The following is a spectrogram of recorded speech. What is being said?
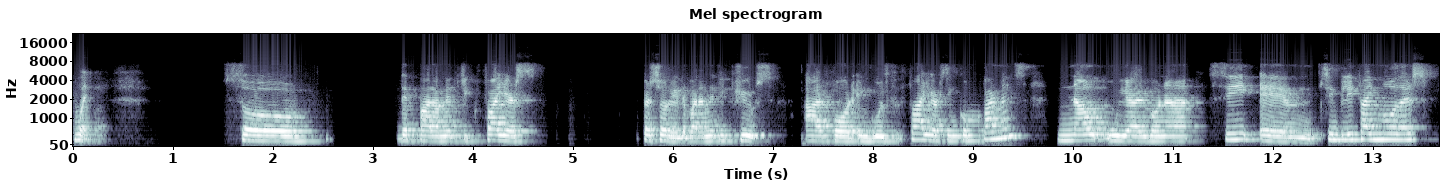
Well, so the parametric fires sorry, the parametric curves are for engulfed fires in compartments. Now we are gonna see um, simplified models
